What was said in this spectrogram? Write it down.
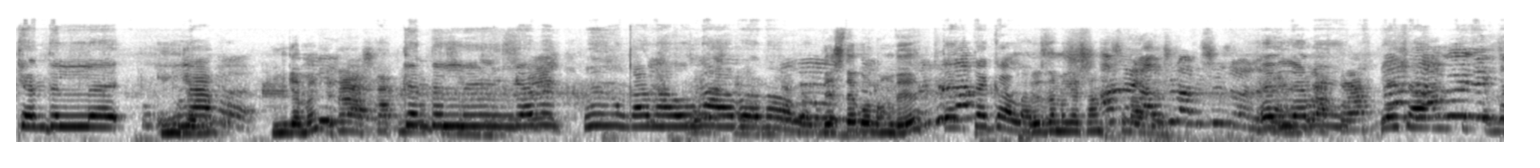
Kendileri, kendileri, Yengemin. Yengemin. Daha şu kapıyı kendileri yengemin benim kanalıma abone olun. Destek olun diye. Destek alın. Özlem'in yaşantısına de. Evlemin yaşantısına.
